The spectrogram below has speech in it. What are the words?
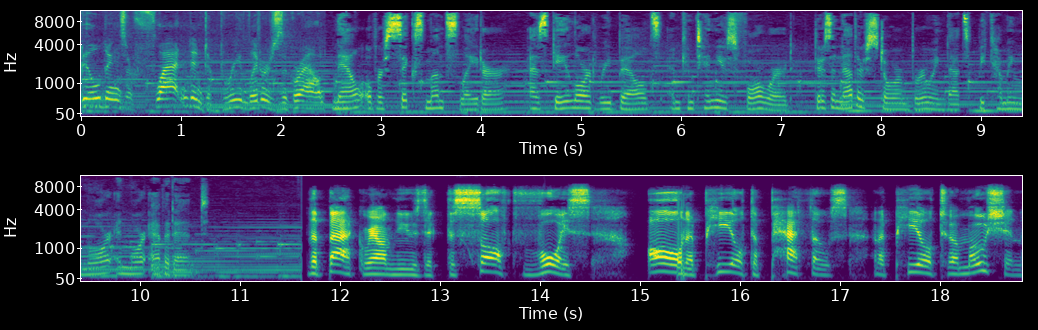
buildings are flattened and debris litters the ground. Now, over six months later, as Gaylord rebuilds and continues forward, there's another storm brewing that's becoming more and more evident. The background music, the soft voice, all an appeal to pathos, an appeal to emotion,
